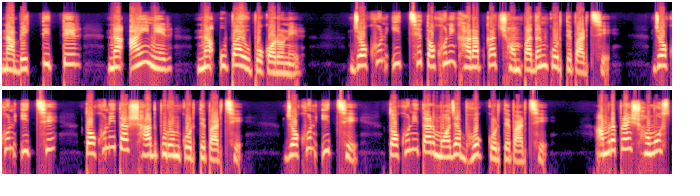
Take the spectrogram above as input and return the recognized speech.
না ব্যক্তিত্বের, না আইনের, না উপায় উপকরণের। যখন ইচ্ছে তখনই খারাপ কাজ সম্পাদন করতে পারছে। যখন ইচ্ছে তখনই তার স্বাদ পূরণ করতে পারছে। যখন ইচ্ছে তখনই তার মজা ভোগ করতে পারছে। আমরা প্রায় সমস্ত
